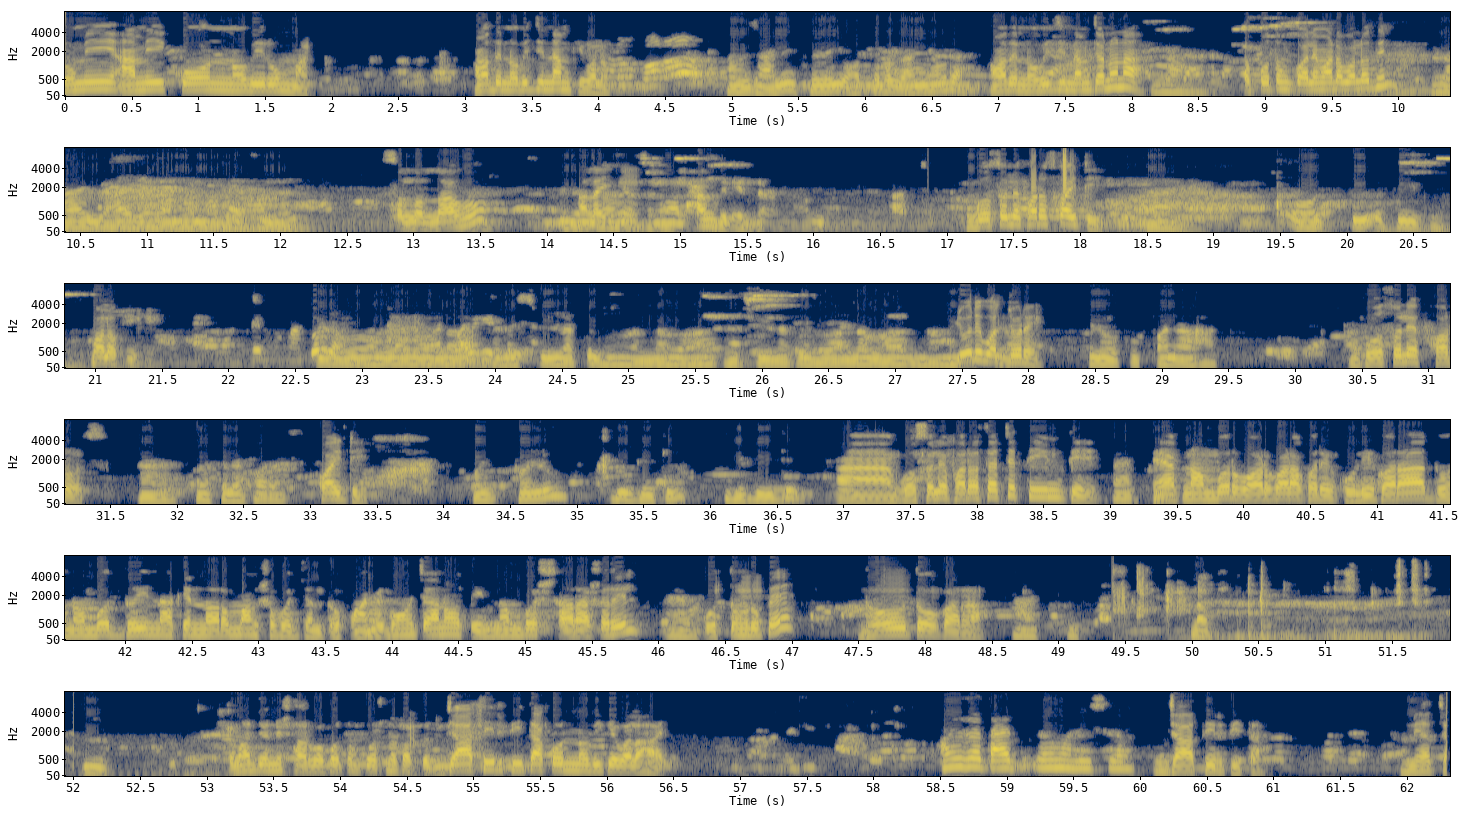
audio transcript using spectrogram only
তুমি আমি কোন নবীর উম্মাদ? আমাদের নবীজির নাম কি বলো? আমি জানি সেই অতটা জানি আমরা। আমাদের নবীজির নাম জানো না? প্রথম কলেমাটা বলো দিন। আলহামদুলিল্লাহ। গোসলে ফরজ কয়টি? হ্যাঁ। বলো কি কি? জোরে বল জোরে। কুল কুপানা আহাদ। গোসলে ফরজ। হ্যাঁ আসলে ফরজ। কয়টি? ওই হলু দুটি গোসলে ফরজ আছে তিনটে। হ্যাঁ এক নম্বর গড়গড়া করে কুলি করা দু নম্বর দুই নাকের নরম মাংস পর্যন্ত পানি পৌঁছানো তিন নম্বর সারা শরীর হ্যাঁ। উত্তম রূপে ধৌত করা। আচ্ছা। তোমার জন্য সর্বপ্রথম প্রশ্ন থাকতো জাতির পিতা কোন নবীকে বলা হয়? হজরত আদম আলাইহিস সালাম। জাতির পিতা। উনি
